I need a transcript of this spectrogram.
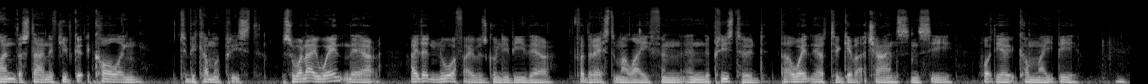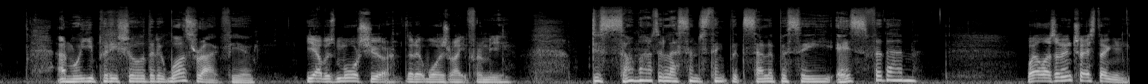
understand if you've got the calling to become a priest. So when I went there, I didn't know if I was going to be there for the rest of my life in, in the priesthood, but I went there to give it a chance and see what the outcome might be. And were you pretty sure that it was right for you? Yeah, I was more sure that it was right for me. Do some adolescents think that celibacy is for them? Well, there's an interesting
